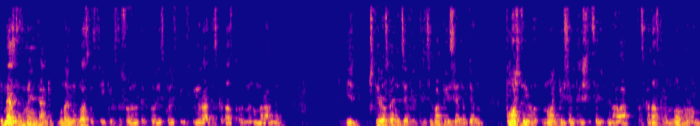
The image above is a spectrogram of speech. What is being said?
Віднести земельні ділянки комунальної власності, які розташовані на території Сколівської міської ради з кадастровими номерами від 4 останні цифри 3251 площею 05361 га та з кадастровим номером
